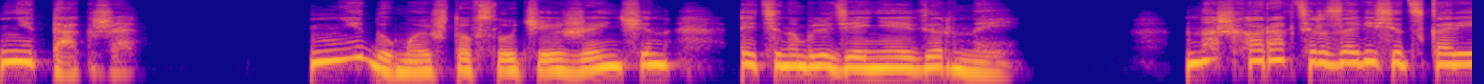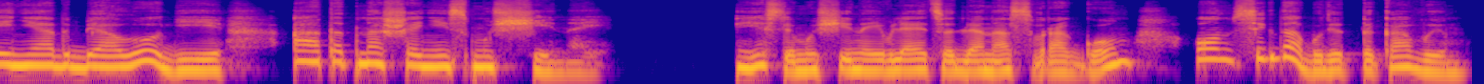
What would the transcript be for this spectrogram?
не так же. Не думаю, что в случае женщин эти наблюдения верны. Наш характер зависит скорее не от биологии, а от отношений с мужчиной. Если мужчина является для нас врагом, он всегда будет таковым,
